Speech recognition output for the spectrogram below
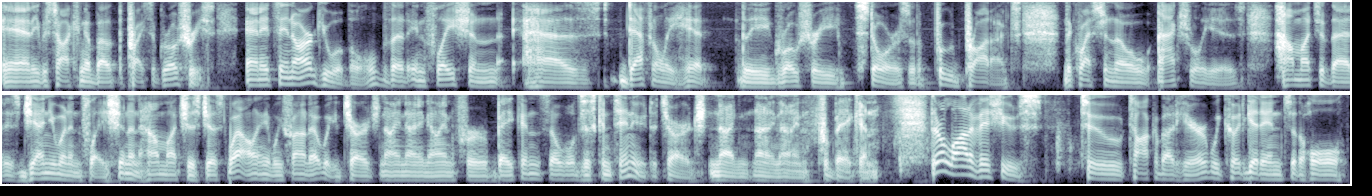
And he was talking about the price of groceries. And it's inarguable that inflation has definitely hit the grocery stores or the food products. The question, though, actually is how much of that is genuine inflation and how much is just, well, we found out we could charge nine ninety nine for bacon, so we'll just continue to charge nine ninety nine for bacon. There are a lot of issues to talk about here. We could get into the whole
